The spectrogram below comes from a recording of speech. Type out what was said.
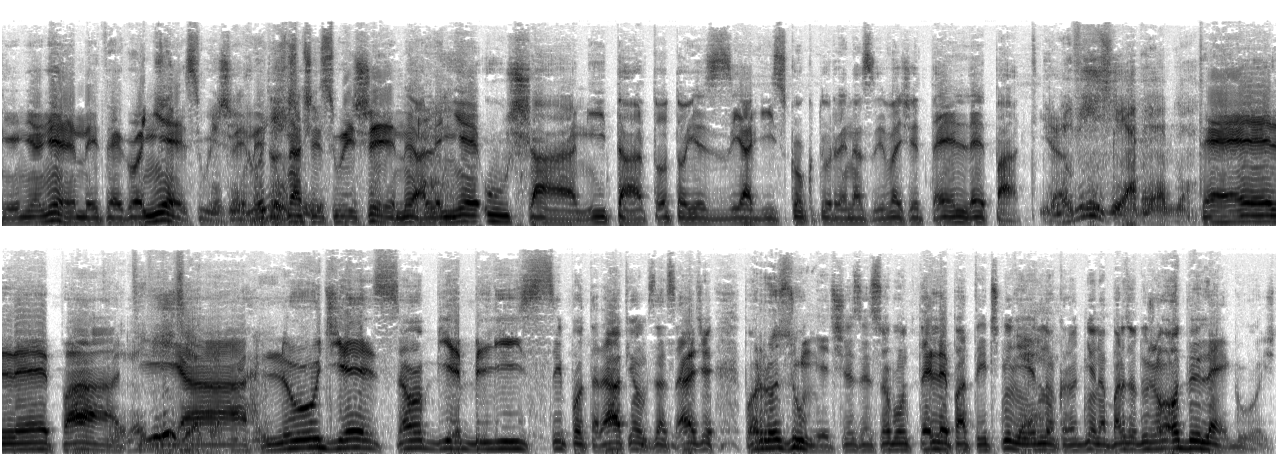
Nie, nie, nie, my tego nie słyszymy. To znaczy słyszymy, ale nie uszami. Tato, to jest zjawisko, które nazywa się telepatia. Telewizja, prawda? Telepatia. Ludzie sobie bliscy potrafią w zasadzie porozumieć się ze sobą telepatycznie, niejednokrotnie na bardzo dużą odległość.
